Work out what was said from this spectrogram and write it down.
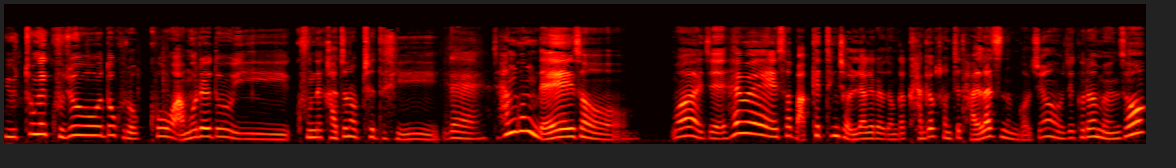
유통의 구조도 그렇고 아무래도 이 국내 가전업체들이 네. 한국 내에서 와 이제 해외에서 마케팅 전략이라던가 가격 전체 달라지는 거죠. 이제 그러면서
